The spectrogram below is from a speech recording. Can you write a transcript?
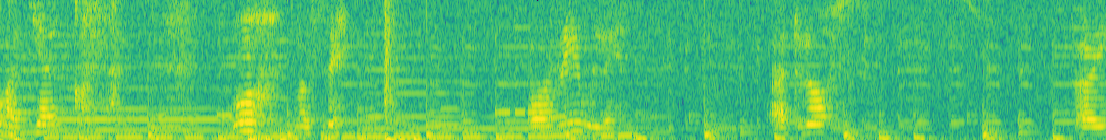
cualquier cosa. No sé. Horrible. Atroz. Ay.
